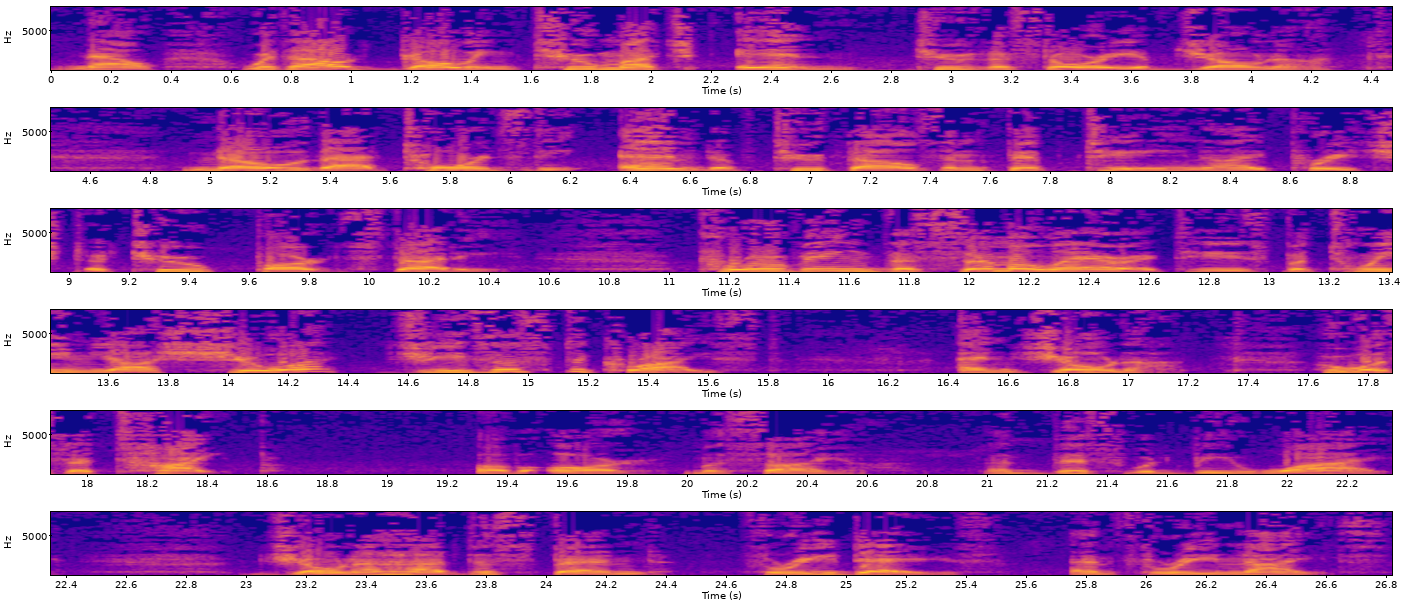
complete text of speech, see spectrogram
Now, without going too much into the story of Jonah, know that towards the end of 2015, I preached a two-part study proving the similarities between Yeshua, Jesus the Christ, and Jonah, who was a type of our Messiah. And this would be why Jonah had to spend three days and three nights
